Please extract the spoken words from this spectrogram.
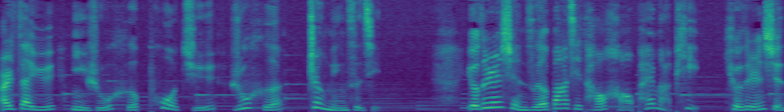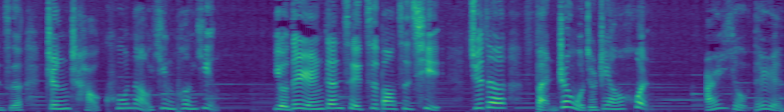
而在于你如何破局，如何证明自己。有的人选择巴结讨好拍马屁，有的人选择争吵哭闹硬碰硬，有的人干脆自暴自弃，觉得反正我就这样混，而有的人。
